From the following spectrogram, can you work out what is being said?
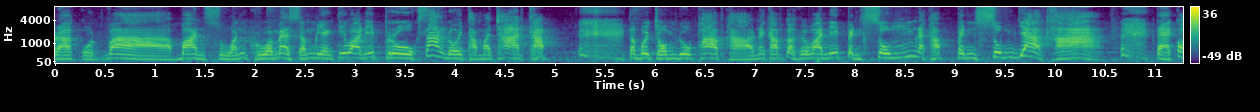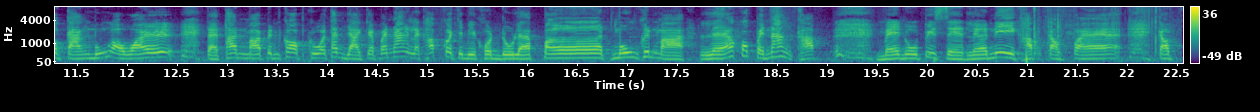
ปรากฏว่าบ้านสวนครัวแม่สำเนียงที่ว่านี้ปลูกสร้างโดยธรรมชาติครับ ท่านผู้ชมดูภาพข่าวนะครับ ก็คือว่านี้เป็นซุ้มนะครับ เป็นซุ้มหญ้าคา แต่ก็กางมุ้งเอาไว้ แต่ท่านมาเป็นครอบครัวท่านอยากจะไปนั่งแหละครับ ก็จะมีคนดูแลเปิดมุ้งขึ้นมา แล้วก็ไปนั่งครับ เมนูพิเศษเลยนี่ครับ กาแฟ กาแฟ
